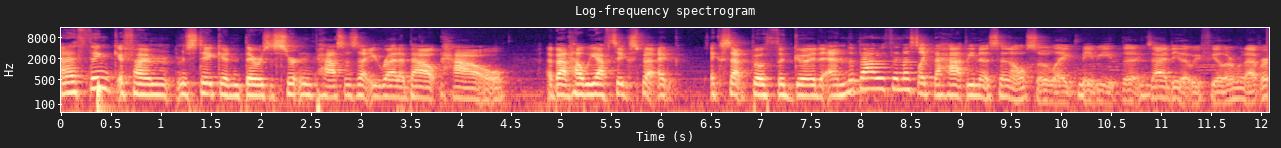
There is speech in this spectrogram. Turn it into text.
and I think if I'm mistaken, there was a certain passage that you read about how about how we have to expect accept both the good and the bad within us, like the happiness and also like maybe the anxiety that we feel or whatever,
